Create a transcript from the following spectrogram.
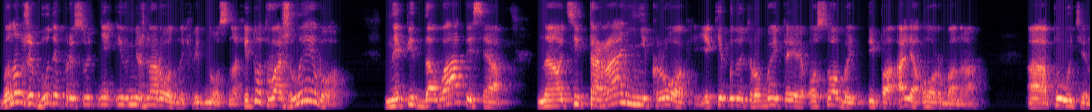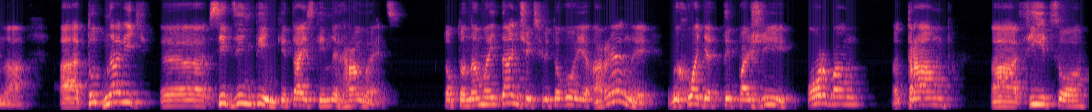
воно вже буде присутнє і в міжнародних відносинах. І тут важливо не піддаватися на оці таранні кроки, які будуть робити особи типу Аля Орбана, Путіна. Тут навіть е, Сі Цзіньпінь, китайський не гравець. Тобто на майданчик світової арени виходять типажі Орбан, Трамп, Фіцо,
